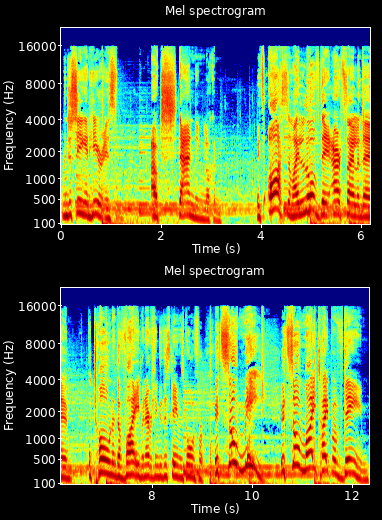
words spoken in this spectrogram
And just seeing it here is outstanding looking. It's awesome. I love the art style and the the tone and the vibe and everything that this game is going for. It's so me. It's so my type of game.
